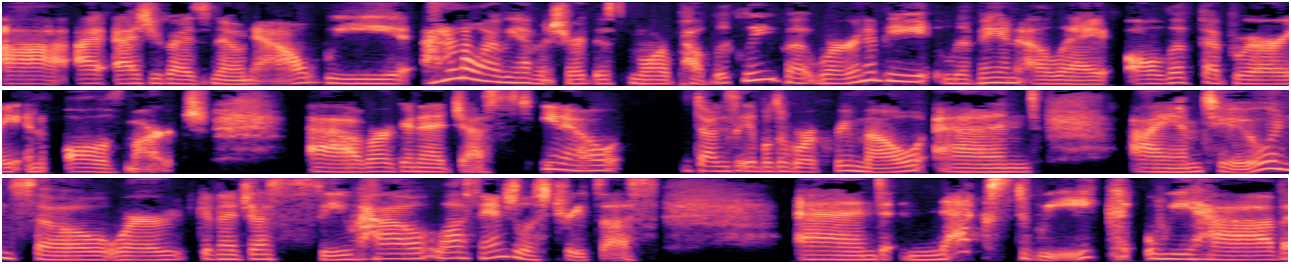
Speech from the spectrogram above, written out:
uh, I, as you guys know now, we, I don't know why we haven't shared this more publicly, but we're going to be living in LA all of February and all of March. Uh, we're going to just, you know, Doug's able to work remote and I am too. And so we're going to just see how Los Angeles treats us. And next week, we have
